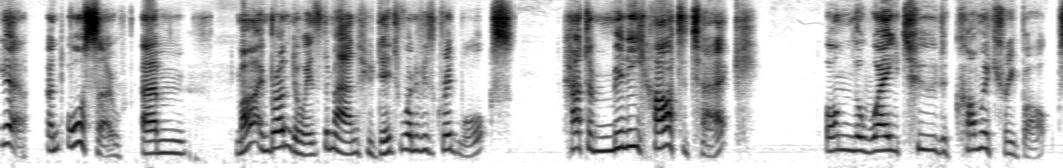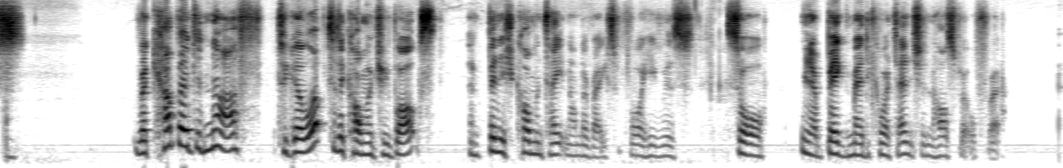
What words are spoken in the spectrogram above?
Yeah, and also, um, Martin Brundle is the man who did one of his grid walks, had a mini heart attack on the way to the commentary box, recovered enough to go up to the commentary box and finish commentating on the race before he was saw you know big medical attention in hospital for it. I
